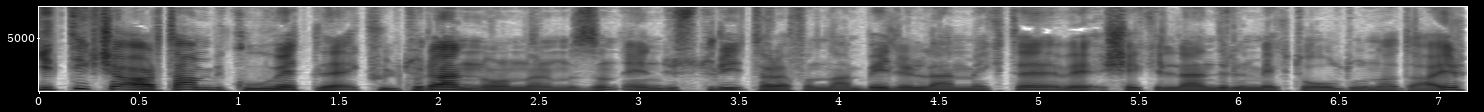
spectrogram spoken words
Gittikçe artan bir kuvvetle kültürel normlarımızın endüstri tarafından belirlenmekte ve şekillendirilmekte olduğuna dair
